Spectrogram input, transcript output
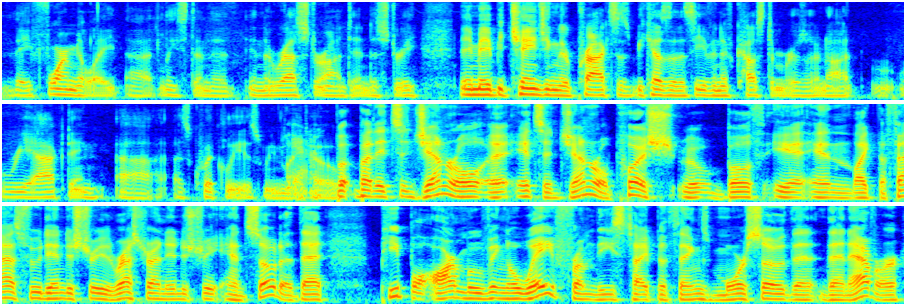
they formulate, uh, at least in the in the restaurant industry. They may be changing their practices because of this, even if customers are not reacting uh, as quickly as we might Yeah. hope. But but it's a general uh, it's a general push uh, both in, in like the fast food industry, the restaurant industry, and soda that people are moving away from these type of things more so than than ever.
